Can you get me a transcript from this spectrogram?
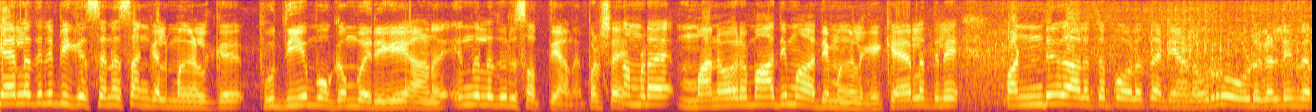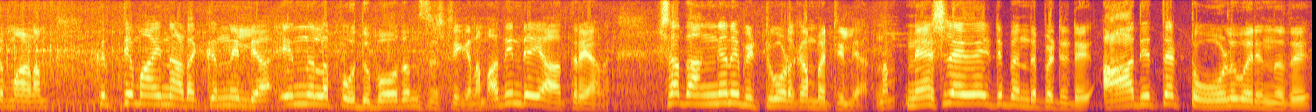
കേരളത്തിന്റെ വികസന സങ്കല്പങ്ങൾക്ക് പുതിയ മുഖം വരികയാണ് എന്നുള്ളതൊരു സത്യമാണ്. പക്ഷേ നമ്മുടെ മനോരമാതി മാധ്യമങ്ങൾക്ക് കേരളത്തിൽ പണ്ട് കാലത്തെ പോലെ തന്നെയാണ് ഒരു റോഡുകളുടെ നിർമ്മാണം കൃത്യമായി നടക്കുന്നില്ല എന്നുള്ള പൊതുബോധം സൃഷ്ടിക്കണം. അതിന്റെ യാത്രയാണ്. പക്ഷെ അതങ്ങനെ വിട്ടുകൊടുക്കാൻ പറ്റില്ല. നാഷണൽ ഹൈവേ ആയിട്ട് ബന്ധപ്പെട്ടിട്ട് ആദ്യത്തെ ടോൾ വരുന്നത്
